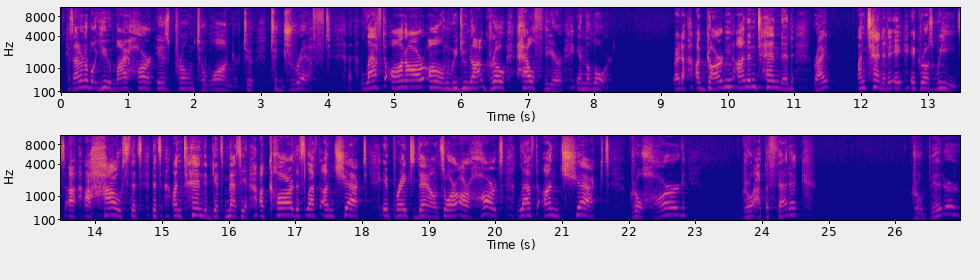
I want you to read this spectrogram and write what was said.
Because I don't know about you, my heart is prone to wander, to, to drift. Left on our own, we do not grow healthier in the Lord right? A, garden unintended, right? Untended, it, it grows weeds. A, a, house that's, that's untended gets messy. A car that's left unchecked, it breaks down. So our, our hearts left unchecked grow hard grow apathetic, grow bitter,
